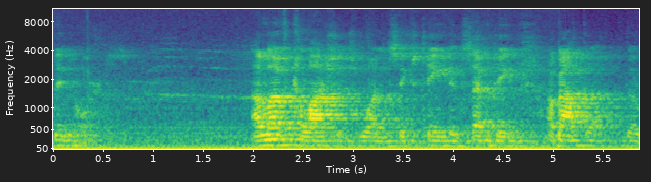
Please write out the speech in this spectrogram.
than yours. I love Colossians 1, 16 and 17 about the, the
